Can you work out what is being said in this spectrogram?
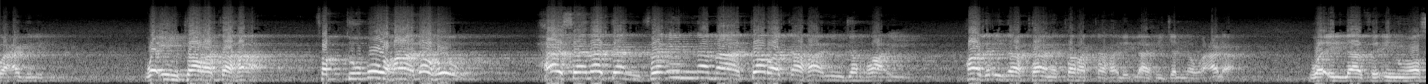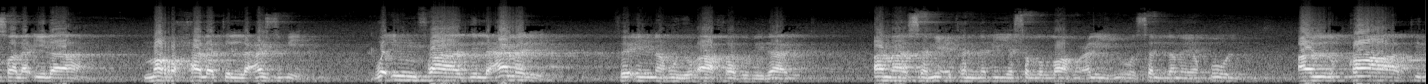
وعدله. وإن تركها فاكتبوها له حسنة فإنما تركها من جرائه هذا إذا كان تركها لله جل وعلا. وإلا فإن وصل إلى مرحلة العزم وإنفاذ العمل فإنه يؤاخذ بذلك. أما سمعت النبي صلى الله عليه وسلم يقول القاتل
